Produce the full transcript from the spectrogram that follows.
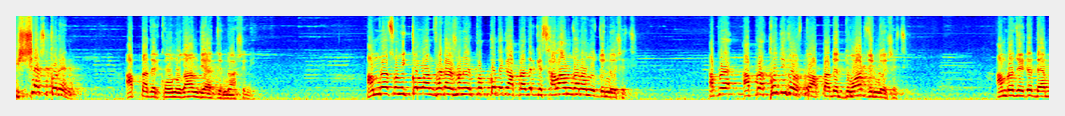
বিশ্বাস করেন আপনাদেরকে অনুদান দেওয়ার জন্য আসেনি। আমরা শ্রমিক কল্যাণ ফেডারেশনের পক্ষ থেকে আপনাদেরকে সালাম জানানোর জন্য এসেছি। আপনারা আপনারা ক্ষতিগ্রস্ত, আপনাদের দোয়ার জন্য এসেছি। আমরা যেটা দেব,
